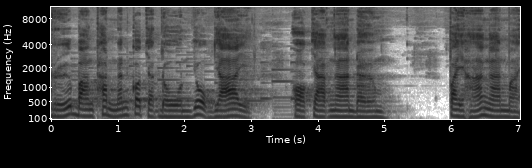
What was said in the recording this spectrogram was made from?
หรือบางท่านนั้นก็จะโดนโยกย้าย ออกจากงานเดิม ไปหางานใหม่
